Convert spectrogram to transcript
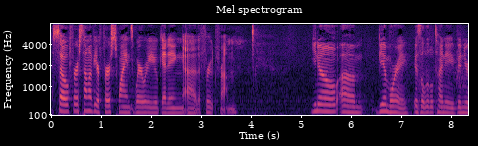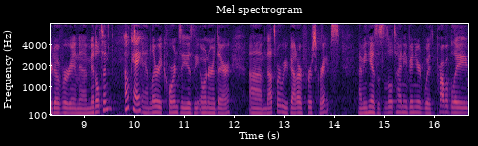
so for some of your first wines, where were you getting uh, the fruit from? You know, um, Via More is a little tiny vineyard over in uh, Middleton, Okay. and Larry Cornsey is the owner there. Um, that's where we got our first grapes. I mean, he has this little tiny vineyard with probably,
